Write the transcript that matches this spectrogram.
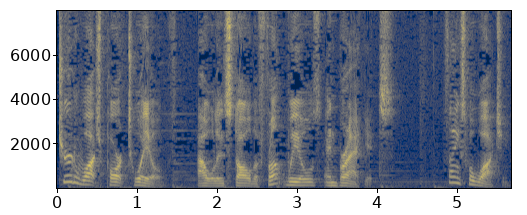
Sure to watch part 12. I will install the front wheels and brackets. Thanks for watching.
